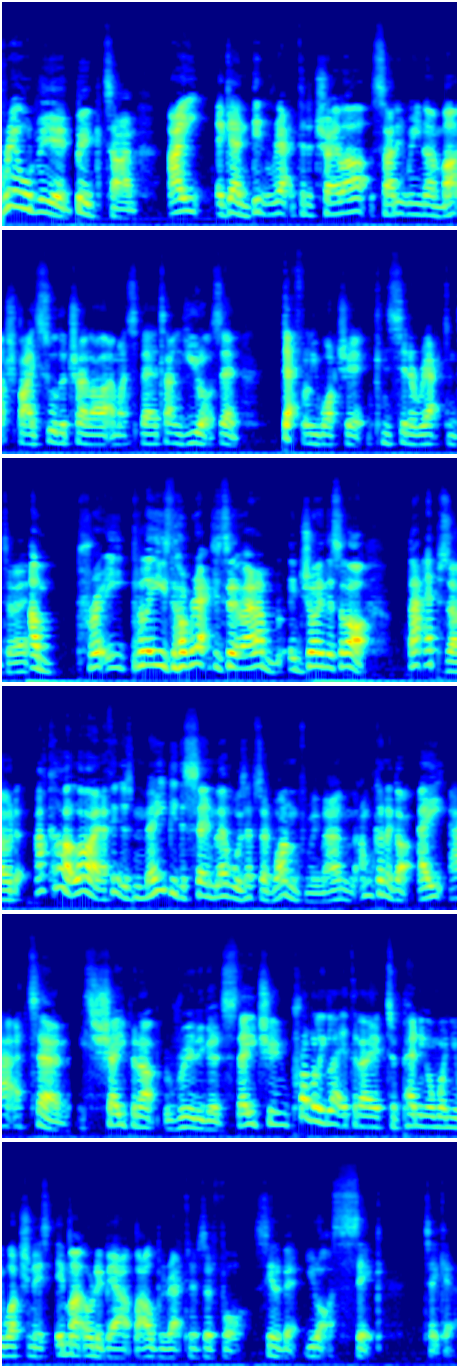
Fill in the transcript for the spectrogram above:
reeled me in big time. I again didn't react to the trailer, so I didn't really know much, but I saw the trailer in my spare time. You lot said definitely watch it, consider reacting to it. I'm pretty pleased I reacted to it, man. I'm enjoying this a lot. That episode, I can't lie, I think it was maybe the same level as episode one for me, man. I'm gonna go 8 out of 10. It's shaping up really good. Stay tuned, probably later today, depending on when you're watching this. It might already be out, but I'll be reacting episode 4. See you in a bit. You lot are sick. Take care.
